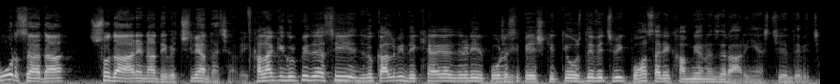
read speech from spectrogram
ਹੋਰ ਜ਼ਿਆਦਾ ਸੁਧਾਰ ਇਹਨਾਂ ਦੇ ਵਿੱਚ ਲਿਆਂਦਾ ਜਾਵੇਗਾ ਹਾਲਾਂਕਿ ਗੁਰਪ੍ਰੀਤ ਅਸੀਂ ਜਦੋਂ ਕੱਲ ਵੀ ਦੇਖਿਆ ਜਿਹੜੀ ਰਿਪੋਰਟ ਅਸੀਂ ਪੇਸ਼ ਕੀਤੀ ਉਸ ਦੇ ਵਿੱਚ ਵੀ ਬਹੁਤ ਸਾਰੀਆਂ ਖਾਮੀਆਂ ਨਜ਼ਰ ਆ ਰਹੀਆਂ ਇਸ ਜੇਲ੍ਹ ਦੇ ਵਿੱਚ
